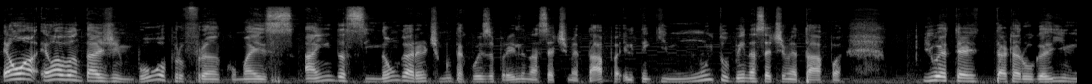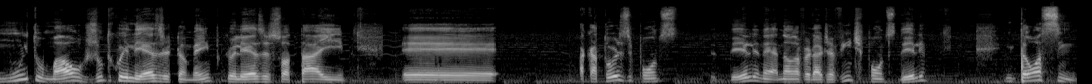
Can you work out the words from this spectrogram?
É uma, é uma vantagem boa para o Franco, mas ainda assim não garante muita coisa para ele na sétima etapa. Ele tem que ir muito bem na sétima etapa. E o Eter Tartaruga ir muito mal, junto com o Eliezer também, porque o Eliezer só está aí é, a 14 pontos dele, né? Não, na verdade, a 20 pontos dele. Então, assim,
